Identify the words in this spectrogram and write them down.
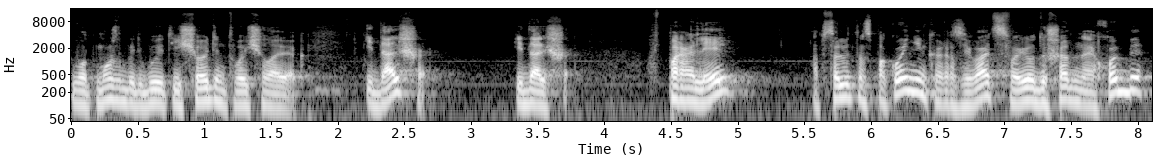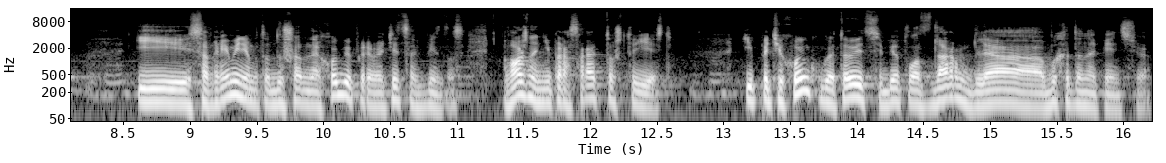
вот, может быть, будет еще один твой человек. И дальше, и дальше, в параллель абсолютно спокойненько развивать свое душевное хобби, и со временем это душевное хобби превратится в бизнес. Важно не просрать то, что есть, и потихоньку готовить себе плацдарм для выхода на пенсию.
